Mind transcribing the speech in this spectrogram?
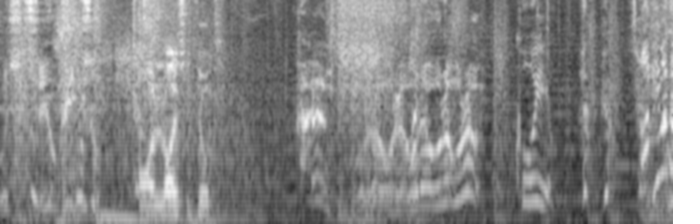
少し強くいくぞ Oh lol, ich Idiot. Ora, ora, ora, ora, ora. Koi yo. Ima da.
